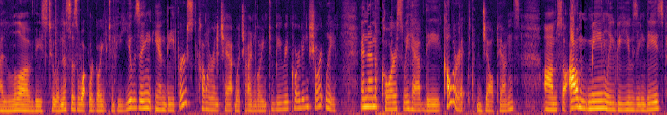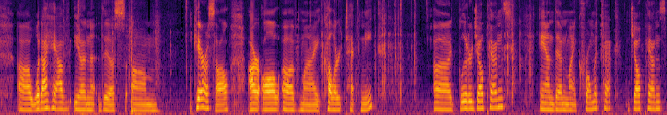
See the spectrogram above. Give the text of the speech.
I love these two, and this is what we're going to be using in the first color and chat, which I'm going to be recording shortly. And then, of course, we have the Color It gel pens. Um, so I'll mainly be using these. Uh, what I have in this um, carousel are all of my Color Technique uh, glitter gel pens and then my Chromatech gel pens.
